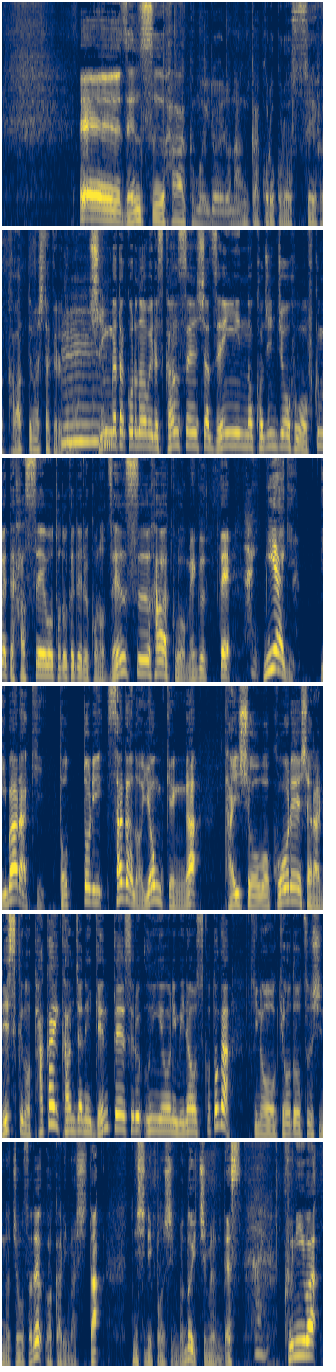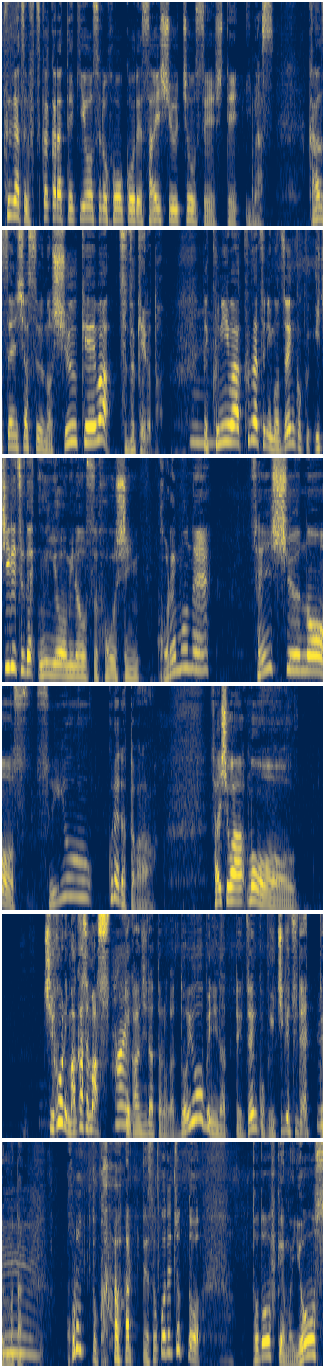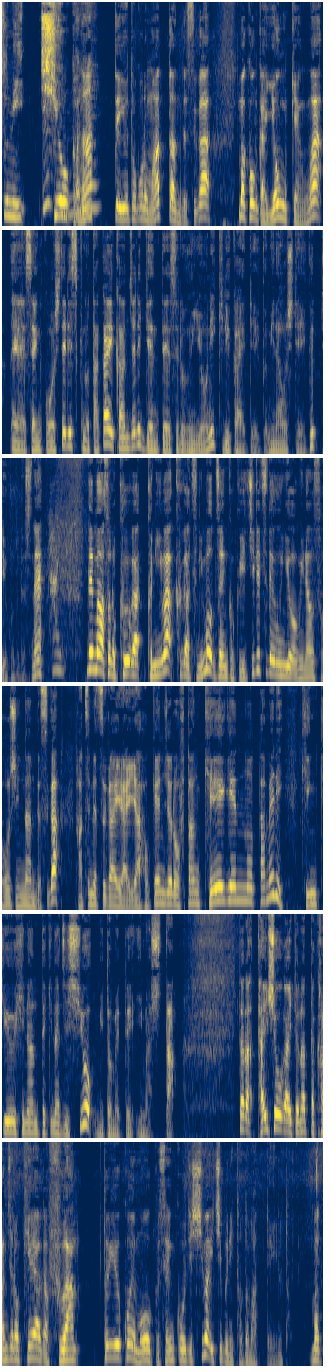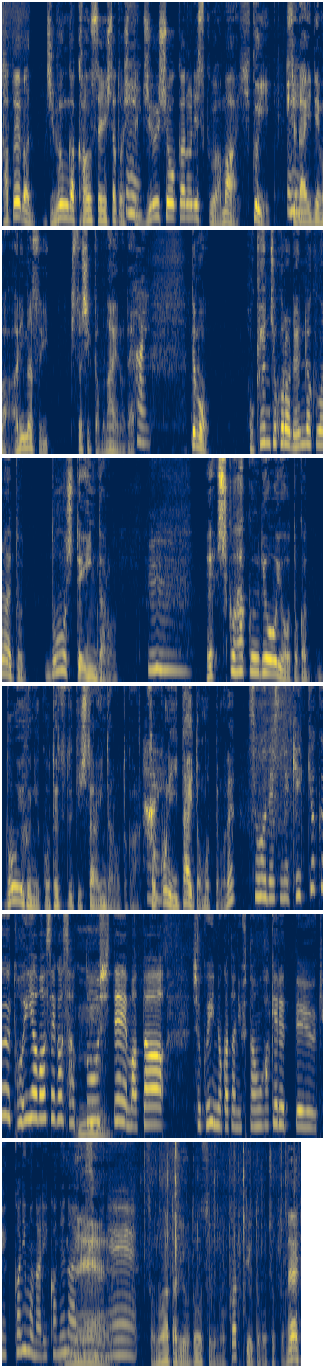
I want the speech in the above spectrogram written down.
えー、全数把握もいろいろなんかコロコロ政府変わってましたけれども新型コロナウイルス感染者全員の個人情報を含めて発生を届け出るこの全数把握をめぐって、はい、宮城、茨城、鳥取、佐賀の4県が対象を高齢者らリスクの高い患者に限定する運用に見直すことが昨日共同通信の調査で分かりました。西日本新聞の一面です、はい、国は9月2日から適用する方向で最終調整しています。感染者数の集計は続けると。で国は9月にも全国一律で運用を見直す方針。これもね先週の水曜ぐらいだったかな最初はもう地方に任せますって感じだったのが、はい、土曜日になって全国一律でってまたコロッと変わってそこでちょっと都道府県も様子見しようかなっていうところもあったんですが、まあ、今回4件は、えー、先行してリスクの高い患者に限定する運用に切り替えていく見直していくっていうことですね、はい、でまあその国は9月にも全国一律で運用を見直す方針なんですが発熱外来や保健所の負担軽減のために緊急避難的な実施を認めていました。ただ対象外となった患者のケアが不安という声も多く先行実施は一部にとどまっているとまあ、例えば自分が感染したとして、重症化のリスクはまあ低い世代ではあります、基礎疾患もないので、はい、でも保健所から連絡がないとどうしていいんだろう、うえ宿泊療養とかどういうふうにこう手続きしたらいいんだろうとか、はい、そこにいたいと思ってもね。そうですね。結局問い合わせが殺到して、また職員の方に負担をかけるっていう結果にもなりかねないですよね、ね、そのあたりをどうするのかっていうところちょっとね。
